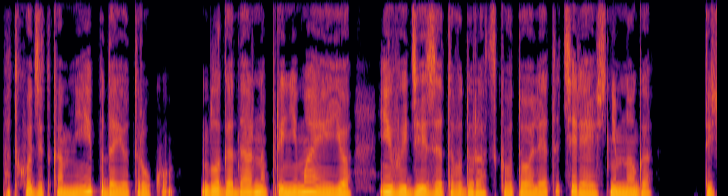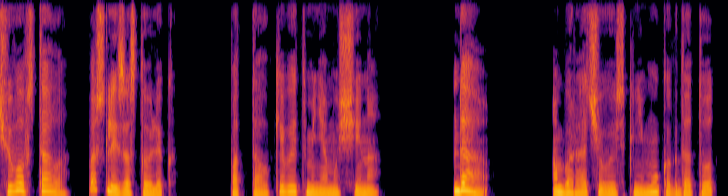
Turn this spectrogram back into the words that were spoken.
Подходит ко мне и подает руку. Благодарно принимая ее и, выйдя из этого дурацкого туалета, теряюсь немного. «Ты чего встала? Пошли за столик». Подталкивает меня мужчина. «Да». Оборачиваюсь к нему, когда тот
